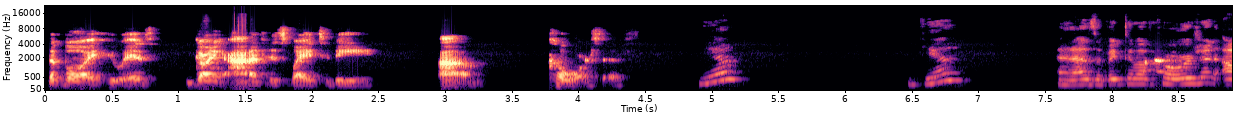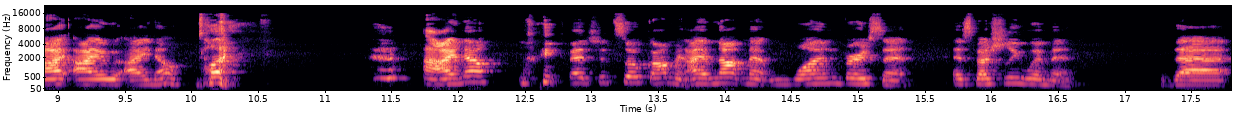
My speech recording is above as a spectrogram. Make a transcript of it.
the boy who is going out of his way to be um, coercive. yeah, yeah. And as a victim of coercion, I I I know. Like, I know. Like that shit's so common. I have not met one person, especially women, that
